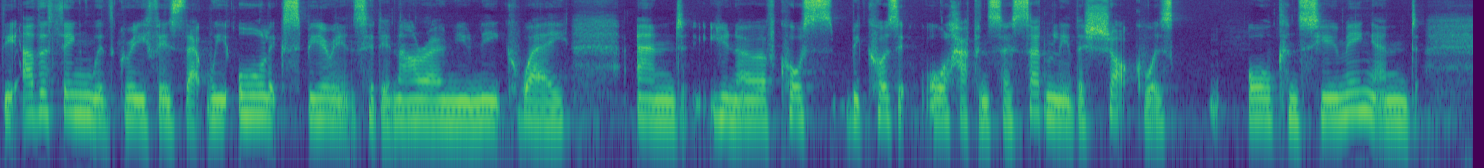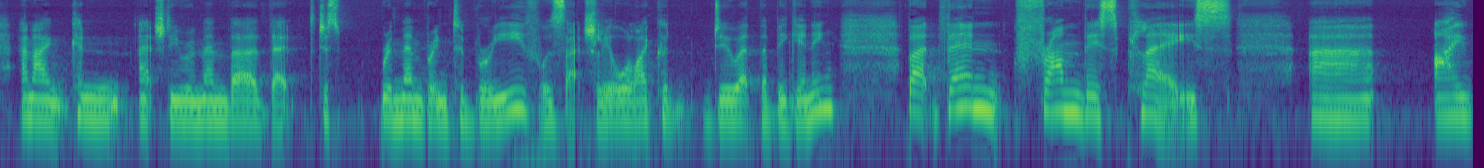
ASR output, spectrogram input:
the other thing with grief is that we all experience it in our own unique way. And you know of course because it all happened so suddenly the shock was all consuming. And and I can actually remember that just remembering to breathe was actually all I could do at the beginning. But then from this place, uh, I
